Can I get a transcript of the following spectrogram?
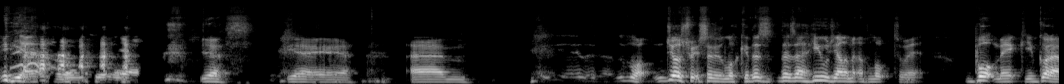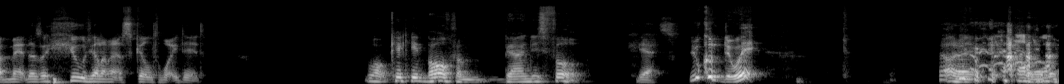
Yeah. yeah. Yes. Yeah. Yeah. yeah. Um, look, Joe Switch said he's lucky. There's there's a huge element of luck to it, but Mick, you've got to admit there's a huge element of skill to what he did. What kicking ball from behind his foot? Yes, you couldn't do it. All right.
